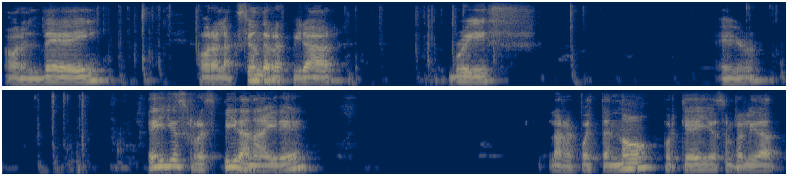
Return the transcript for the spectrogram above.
ahora el they, ahora la acción de respirar. Breathe air. Ellos respiran aire. La respuesta es no, porque ellos en realidad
